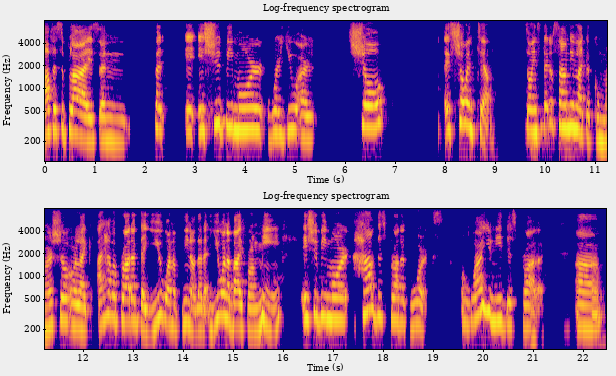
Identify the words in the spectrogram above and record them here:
office supplies," and but it, it should be more where you are show, it's show and tell. So instead of sounding like a commercial or like I have a product that you want to, you know, that you want to buy from me, it should be more how this product works or why you need this product. Um,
